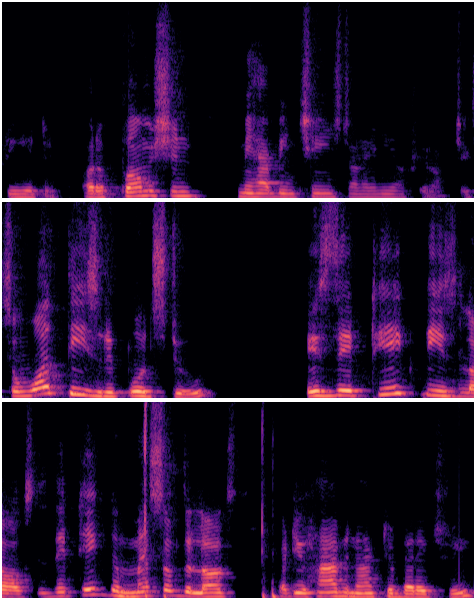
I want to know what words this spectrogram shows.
created, or a permission may have been changed on any of your objects. So what these reports do is they take these logs, they take the mess of the logs that you have in Active Directory,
